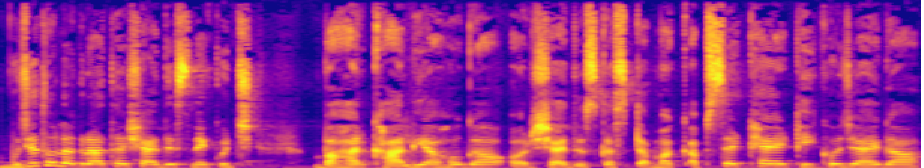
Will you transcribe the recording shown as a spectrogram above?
मुझे तो लग रहा था शायद इसने कुछ बाहर खा लिया होगा और शायद उसका स्टमक अपसेट है, ठीक हो जाएगा।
